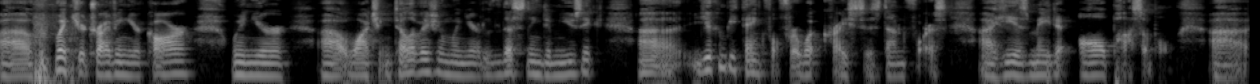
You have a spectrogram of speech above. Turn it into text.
Uh, when you're driving your car, when you're uh, watching television, when you're listening to music, uh, you can be thankful for what Christ has done for us. Uh, he has made it all possible uh,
